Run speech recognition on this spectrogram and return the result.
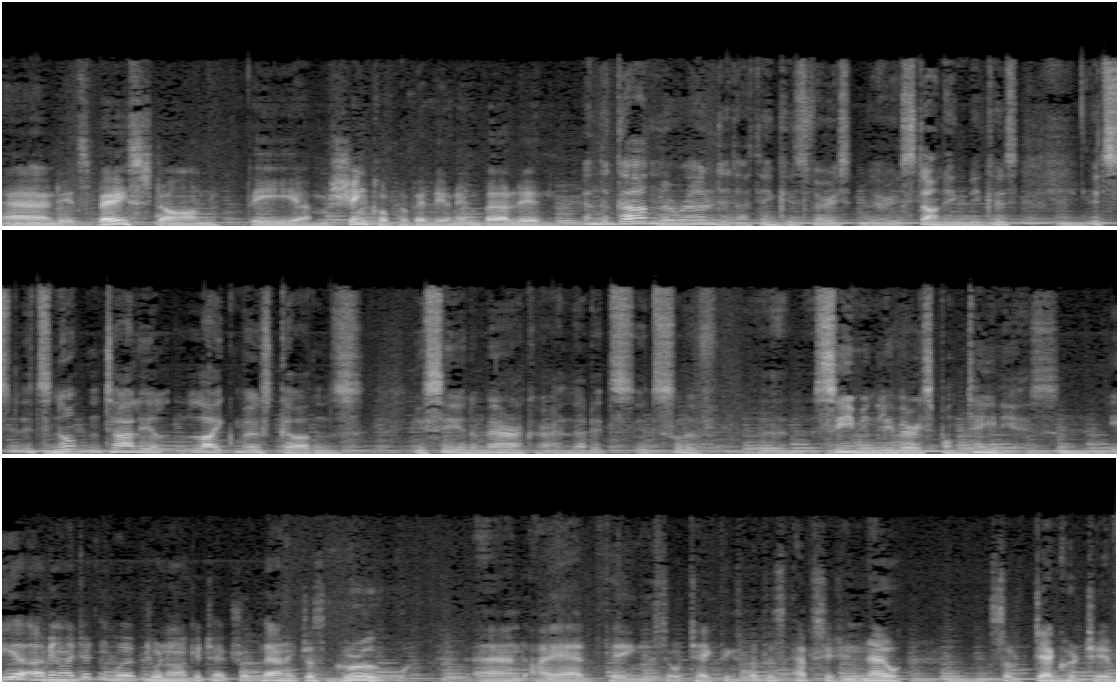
and it's based on the um, Schinkel Pavilion in Berlin. And the garden around it, I think, is very, very stunning because it's, it's not entirely like most gardens you see in America, and that it's it's sort of uh, seemingly very spontaneous. Yeah, I mean, I didn't work to an architectural plan; it just grew, and I add things or take things, but there's absolutely no sort of decorative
